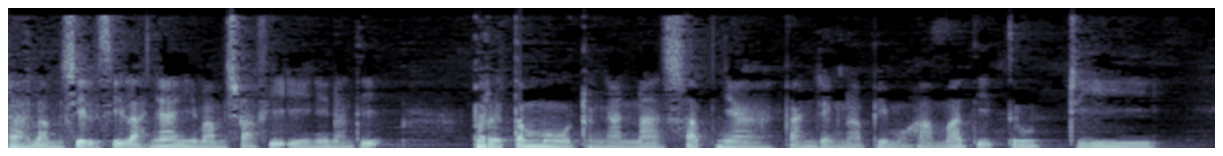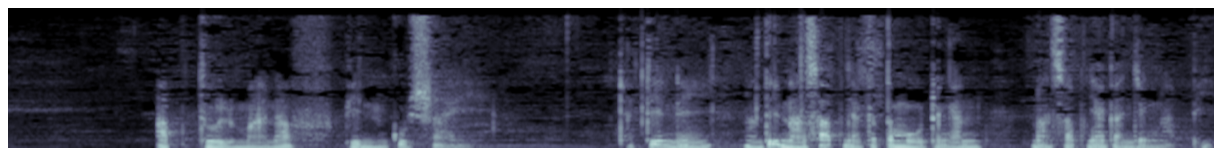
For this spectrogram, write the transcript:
dalam silsilahnya Imam Syafi'i ini nanti bertemu dengan nasabnya Kanjeng Nabi Muhammad itu di Abdul Manaf bin Kusai. Jadi ini nanti nasabnya ketemu dengan nasabnya Kanjeng Nabi.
